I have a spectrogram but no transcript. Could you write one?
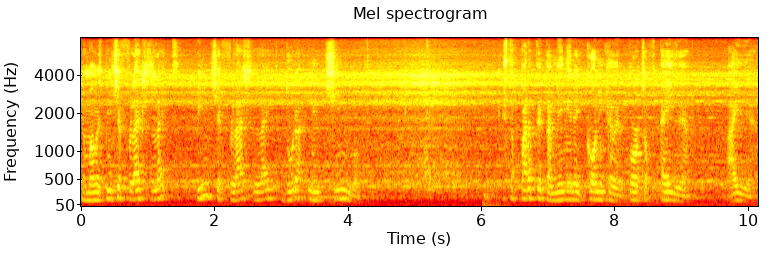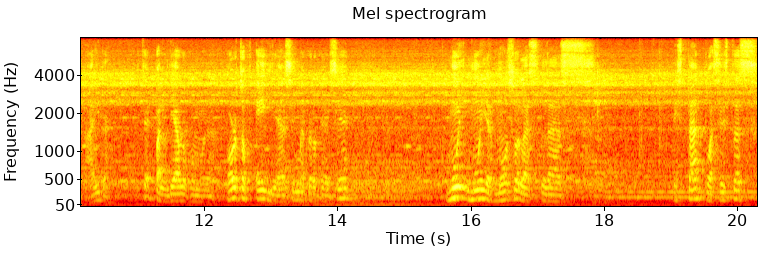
No mames, pinche flashlight, pinche flashlight dura un chingo. Esta parte también era icónica del Port of Aida. Aida, Aida. Sepa el diablo como era. Port of Aida, así me acuerdo que decía. Muy, muy hermoso las, las estatuas estas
